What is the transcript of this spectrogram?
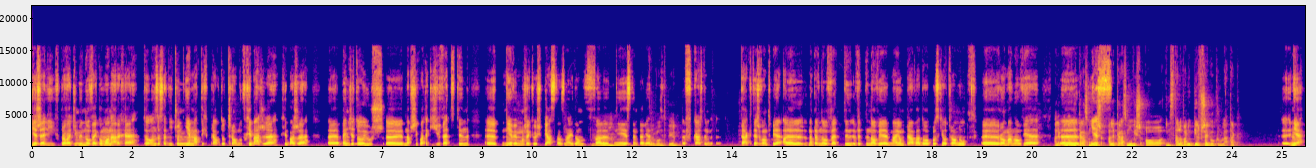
jeżeli wprowadzimy nowego monarchę, to on zasadniczo nie ma tych praw do tronów. Chyba, że, chyba, że e, będzie to już e, na przykład jakiś Wettyn, e, nie wiem, może jakiegoś piasta znajdą, w- ale Mhm. nie jestem pewien. Wątpię. W każdym. Tak, też wątpię, ale na pewno Wetty, Wettynowie mają prawa do polskiego tronu, Romanowie. Ale ponownie, teraz mówisz, jest- ale teraz mówisz o instalowaniu pierwszego króla, tak? Nie,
